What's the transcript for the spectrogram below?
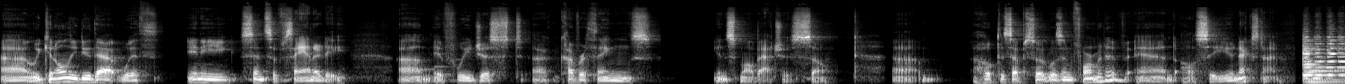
Uh, we can only do that with any sense of sanity um, if we just uh, cover things in small batches. So um, I hope this episode was informative, and I'll see you next time.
